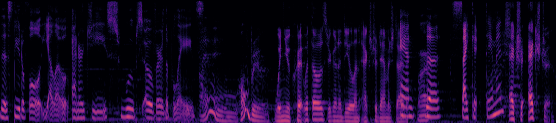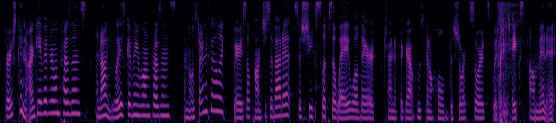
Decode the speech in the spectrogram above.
this beautiful yellow energy swoops over the blades. Ooh, homebrew. When you crit with those, you're going to deal an extra damage die. And the psychic damage. Extra, extra. First, Kanar gave everyone presents, and now Yue's giving everyone presents. And Mo's starting to feel like very self conscious about it. So she slips away while they're trying to figure out who's going to hold the short swords, which takes a minute.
